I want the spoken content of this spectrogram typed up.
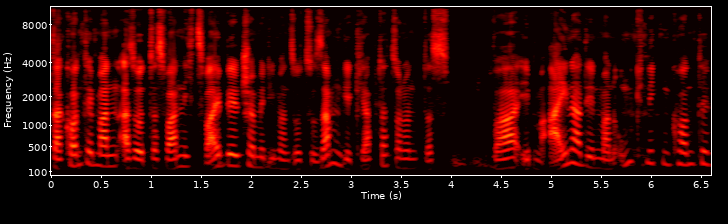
da konnte man, also das waren nicht zwei Bildschirme, die man so zusammengeklappt hat, sondern das war eben einer, den man umknicken konnte.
